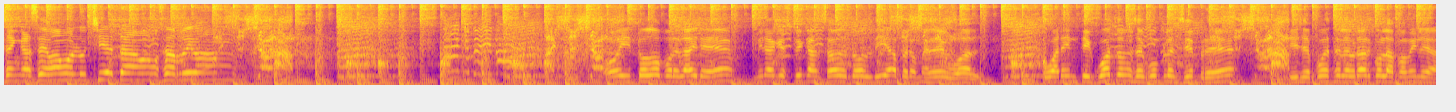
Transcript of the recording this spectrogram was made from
Vamos vamos Luchieta, vamos arriba. Hoy todo por el aire, ¿eh? Mira que estoy cansado de todo el día, pero me da igual. 44 no se cumplen siempre, ¿eh? Y se puede celebrar con la familia.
